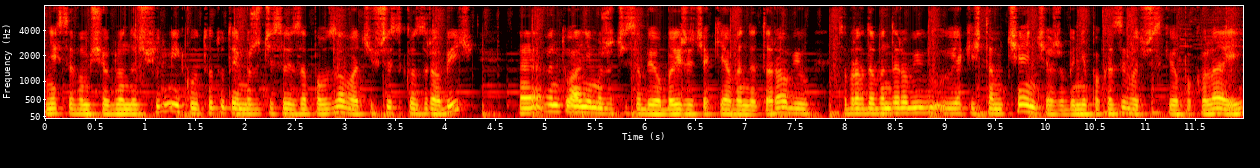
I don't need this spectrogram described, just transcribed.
nie chce Wam się oglądać filmiku, to tutaj możecie sobie zapauzować i wszystko zrobić. E, ewentualnie możecie sobie obejrzeć jak ja będę to robił. Co prawda będę robił jakieś tam cięcia, żeby nie pokazywać wszystkiego po kolei,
